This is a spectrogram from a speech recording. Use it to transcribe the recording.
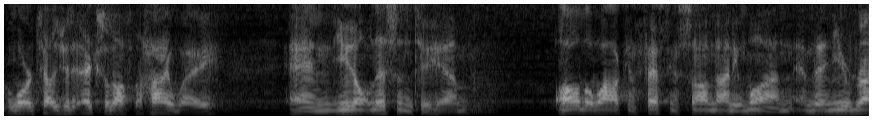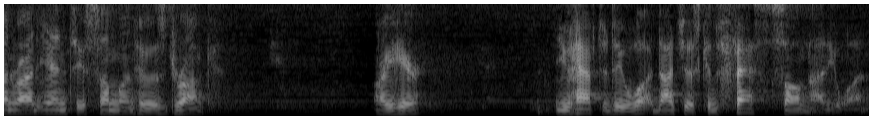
the Lord tells you to exit off the highway and you don't listen to him all the while confessing Psalm 91, and then you run right into someone who is drunk. Are you here? You have to do what? Not just confess Psalm 91,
